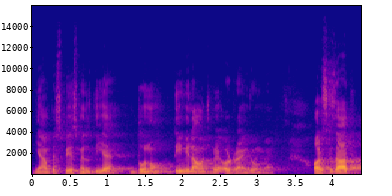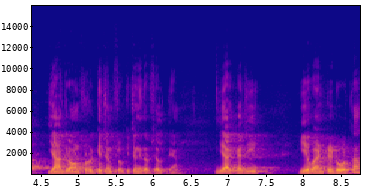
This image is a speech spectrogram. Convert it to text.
यहाँ पे स्पेस मिलती है दोनों टीवी लाउंज में और ड्राइंग रूम में। और इसके साथ यहाँ ground floor kitchen floor kitchen की तरफ़ चलते हैं। ये आगे का जी, ये वो एंट्री डोर था।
